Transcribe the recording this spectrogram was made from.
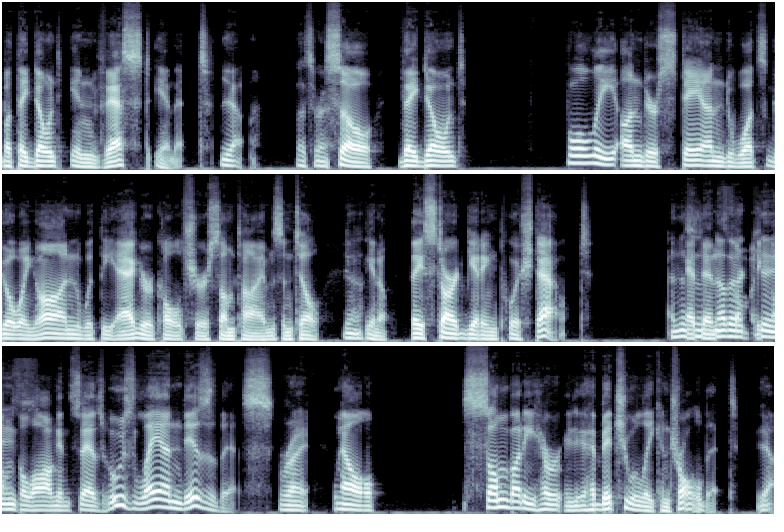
but they don't invest in it. Yeah. That's right. So they don't fully understand what's going on with the agriculture sometimes until, Yeah. you know, they start getting pushed out. And and then another somebody case. comes along and says, whose land is this? Right. Well, somebody her- habitually controlled it. Yeah.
